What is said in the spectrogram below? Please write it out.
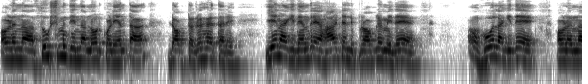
ಅವಳನ್ನು ಸೂಕ್ಷ್ಮದಿಂದ ನೋಡ್ಕೊಳ್ಳಿ ಅಂತ ಡಾಕ್ಟರು ಹೇಳ್ತಾರೆ. ಏನಾಗಿದೆ ಅಂದರೆ ಹಾರ್ಟಲ್ಲಿ ಪ್ರಾಬ್ಲಮ್ ಇದೆ. ಹೋಲಾಗಿದೆ. ಅವಳನ್ನು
